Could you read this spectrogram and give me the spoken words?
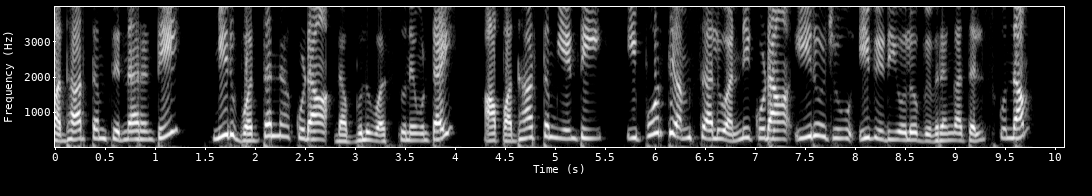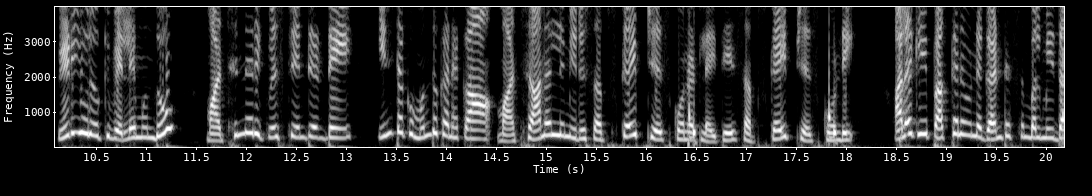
పదార్థం తిన్నారంటే మీరు వద్దన్నా కూడా డబ్బులు వస్తూనే ఉంటాయి. ఆ పదార్థం ఏంటి? ఈ పూర్తి అంశాలు అన్నీ కూడా ఈరోజు ఈ వీడియోలో వివరంగా తెలుసుకుందాం. వీడియోలోకి వెళ్ళే ముందు మా చిన్న రిక్వెస్ట్ ఏంటంటే ఇంతకు ముందు కనుక మా ఛానల్ని మీరు సబ్స్క్రైబ్ చేసుకున్నట్లయితే సబ్స్క్రైబ్ చేసుకోండి. అలాగే పక్కన ఉన్న గంట సింబల్ మీద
